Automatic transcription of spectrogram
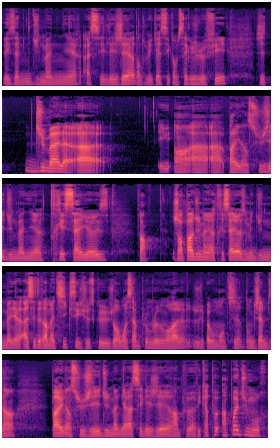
les amener d'une manière assez légère. Dans tous les cas, c'est comme ça que je le fais. J'ai du mal à, à, parler d'un sujet d'une manière très sérieuse j'en parle d'une manière très sérieuse, mais d'une manière assez dramatique. C'est quelque chose que, genre, moi, ça me plombe le moral, je vais pas vous mentir. Donc, j'aime bien parler d'un sujet d'une manière assez légère, un peu, avec un, peu, poids d'humour.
